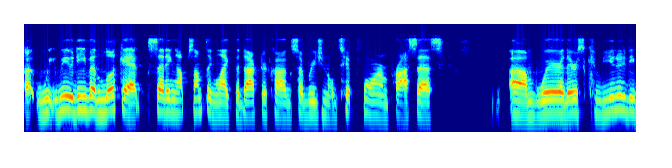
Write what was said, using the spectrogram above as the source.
uh, we we would even look at setting up something like the DRCOG subregional TIP forum process um, where there's community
